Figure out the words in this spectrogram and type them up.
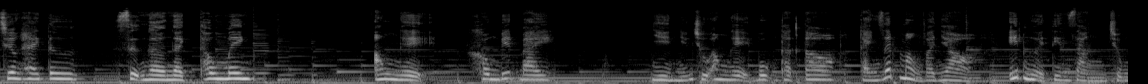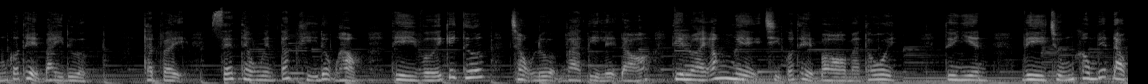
Chương 24 Sự ngờ nghệch thông minh Ong nghệ không biết bay Nhìn những chú ong nghệ bụng thật to, cánh rất mỏng và nhỏ, ít người tin rằng chúng có thể bay được. Thật vậy, xét theo nguyên tắc khí động học thì với kích thước, trọng lượng và tỷ lệ đó thì loài ong nghệ chỉ có thể bò mà thôi. Tuy nhiên, vì chúng không biết đọc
